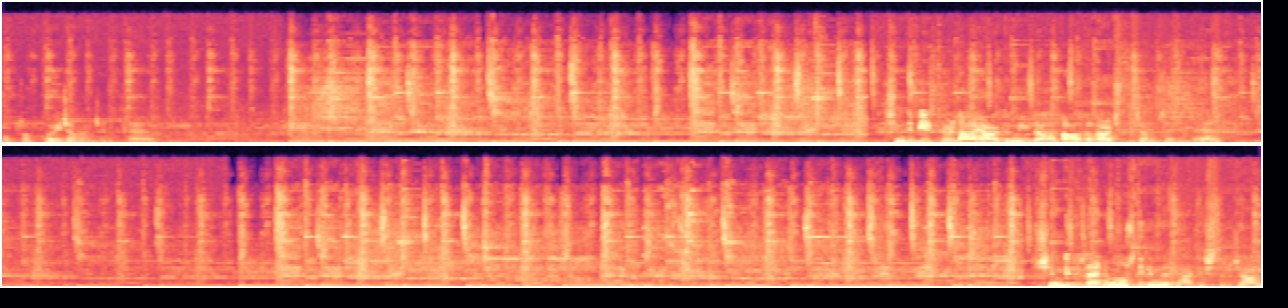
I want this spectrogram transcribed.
top top koyacağım öncelikle. Şimdi bir kürdan yardımıyla dalgalar çizeceğim üzerinde. Şimdi üzerine muz dilimleri yerleştireceğim.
